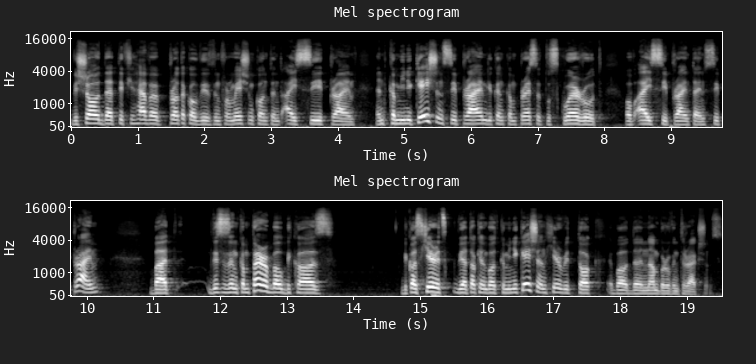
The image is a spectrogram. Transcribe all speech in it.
we showed that if you have a protocol with information content ic prime and communication c prime, you can compress it to square root of ic prime times c prime. But this is incomparable because because here it's, we are talking about communication, here we talk about the number of interactions.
